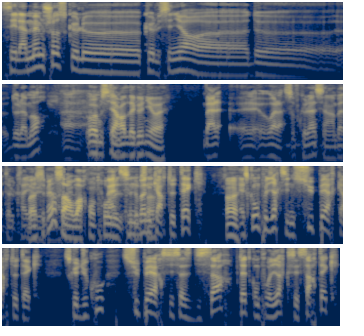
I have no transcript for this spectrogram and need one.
C'est la même chose que le, que le seigneur euh, de, de la mort. Ouais, mais c'était l'ancienne. Herald d'Agonie, ouais. Bah, là, euh, voilà, sauf que là c'est un Battle Cry. Bah, c'est bien ça, en War Control. Bah, c'est une bonne ça. carte tech. Ouais. Est-ce qu'on peut dire que c'est une super carte tech? Parce que du coup, super si ça se dit SAR, peut-être qu'on pourrait dire que c'est SARTech.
